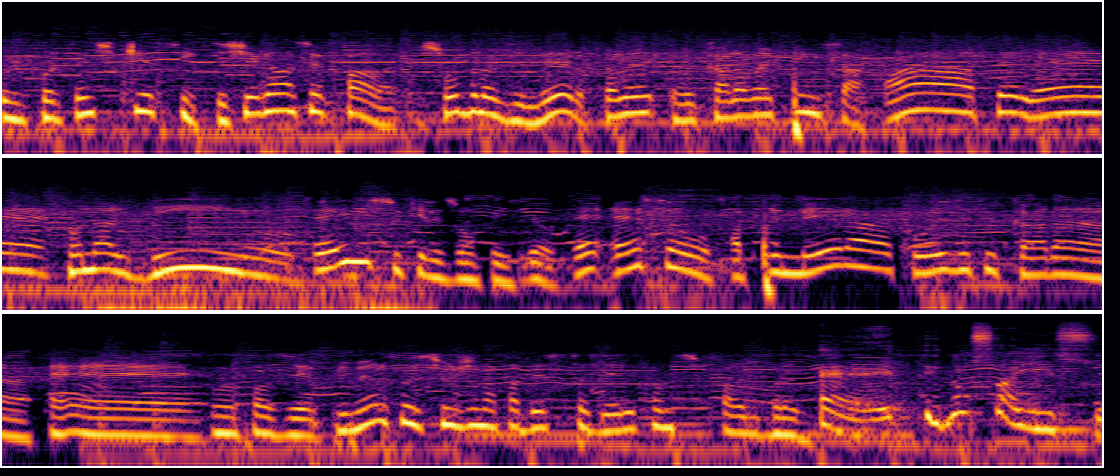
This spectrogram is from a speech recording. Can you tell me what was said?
O importante é que assim, você chega lá e você fala, sou brasileiro, o cara, vai pensar, ah, Pelé, Ronaldinho. É isso que eles vão pensar. É, essa é a primeira coisa que o cara é. Posso dizer? A primeira coisa que surge na cabeça dele quando se fala de Brasil. É, e não só isso.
